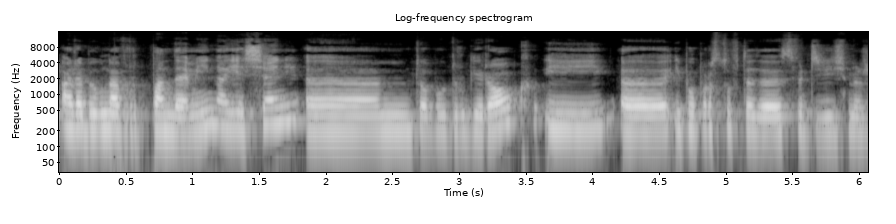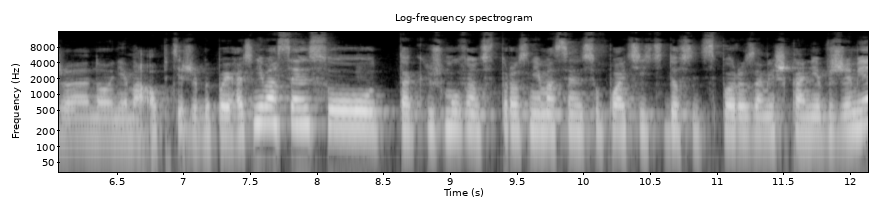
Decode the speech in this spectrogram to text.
ale był nawrót pandemii na jesień, to był drugi rok i, e, i po prostu wtedy stwierdziliśmy, że no nie ma opcji, żeby pojechać. Nie ma sensu, tak już mówiąc wprost, nie ma sensu płacić dosyć sporo za mieszkanie w Rzymie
